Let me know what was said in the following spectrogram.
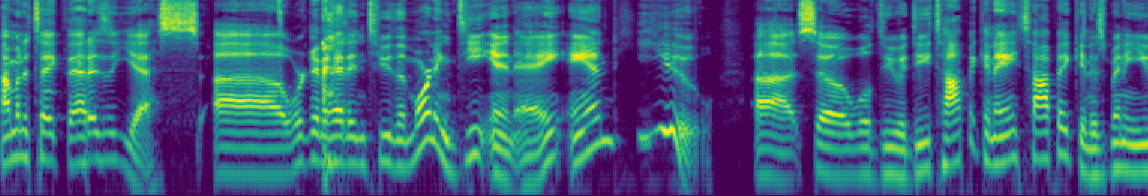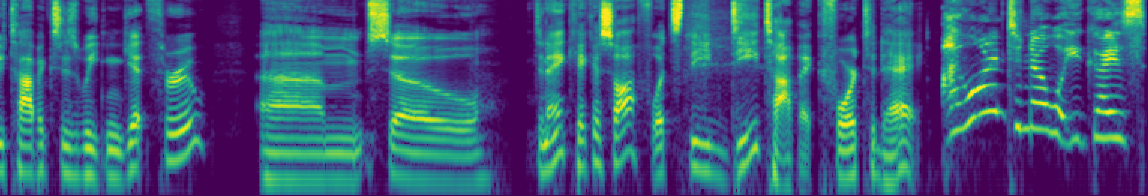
I'm going to take that as a yes. Uh, we're going to head into the morning DNA and you. Uh, so we'll do a D topic, an A topic, and as many U topics as we can get through. Um, so, Danae, kick us off. What's the D topic for today? I wanted to know what you guys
